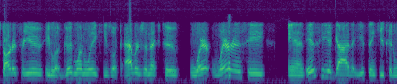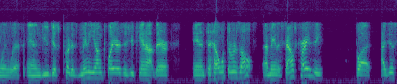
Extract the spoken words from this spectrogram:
started for you. He looked good one week. He's looked average the next two. Where where is he? And is he a guy that you think you can win with? And you just put as many young players as you can out there, and to hell with the results. I mean, it sounds crazy, but I just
